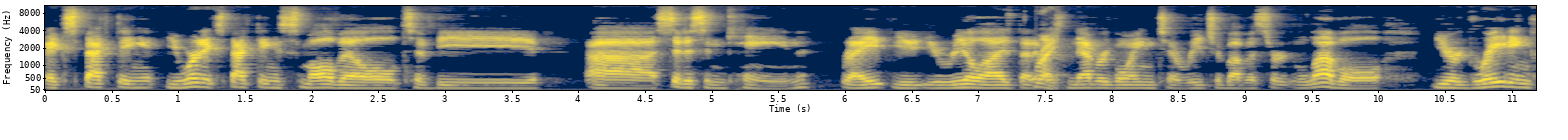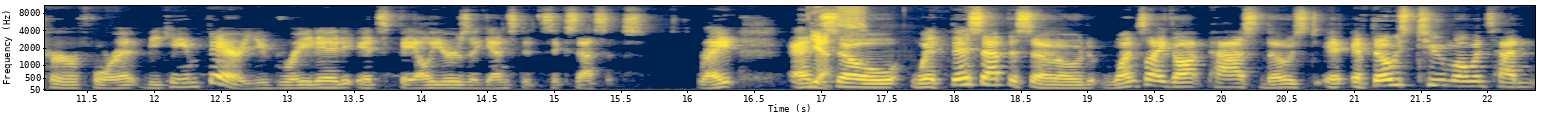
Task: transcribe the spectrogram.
expecting, you weren't expecting Smallville to be uh, Citizen Kane, right? You you realized that it right. was never going to reach above a certain level. Your grading curve for it became fair. You graded its failures against its successes right? And yes. so with this episode, once I got past those, if those two moments hadn't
